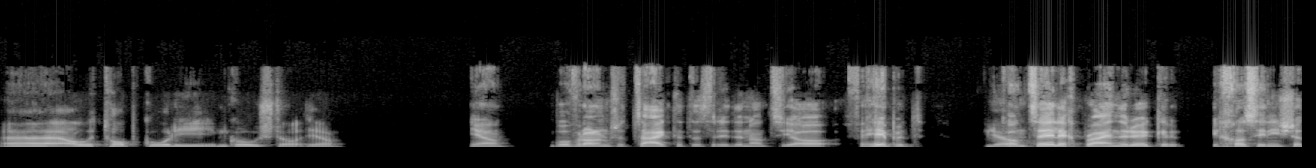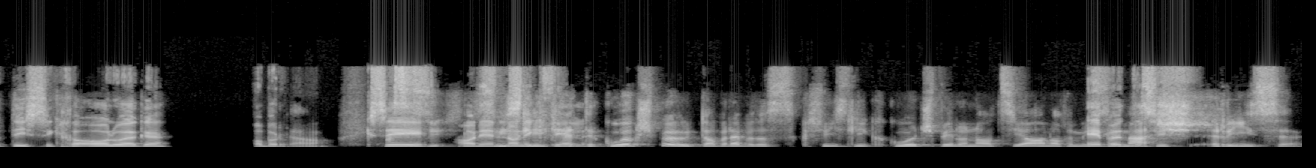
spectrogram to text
äh, auch Top-Goalie im Goal steht, ja. Ja, wo vor allem schon gezeigt hat, dass er in der Nation verhebt. Ja, Ganz ehrlich, Brian Röger, ich kann seine Statistiken anschauen, aber ja. gesehen Also, habe ich ihn noch Swiss nicht League hat viel. er gut gespielt, aber eben, das Swiss League gut spielen und Nation nachher müssen Eben, das Match ist- reisen.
